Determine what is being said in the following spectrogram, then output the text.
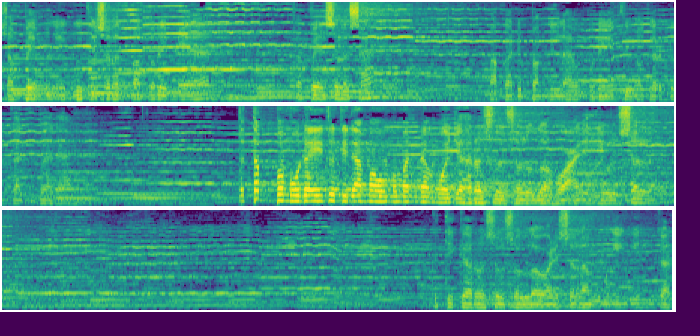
Sampai mengikuti salat maghribnya sampai selesai maka dipanggillah pemuda itu agar dekat padanya Tetap pemuda itu tidak mau memandang wajah Rasul sallallahu alaihi wasallam. Ketika Rasul sallallahu alaihi wasallam menginginkan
